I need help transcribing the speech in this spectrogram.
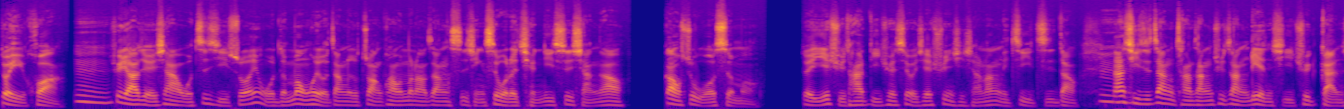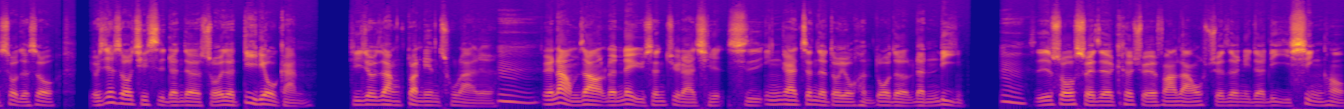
对话，嗯，去了解一下我自己说，因为我的梦会有这样的状况，会梦到这样的事情，是我的潜意识想要告诉我什么？对，也许他的确是有一些讯息想让你自己知道。那其实这样常常去这样练习去感受的时候，有些时候其实人的所谓的第六感，其实就这样锻炼出来了。嗯，对。那我们知道人类与生俱来，其实应该真的都有很多的能力。嗯，只是说随着科学的发展，随着你的理性哈，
